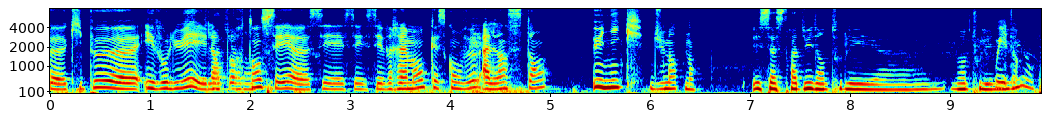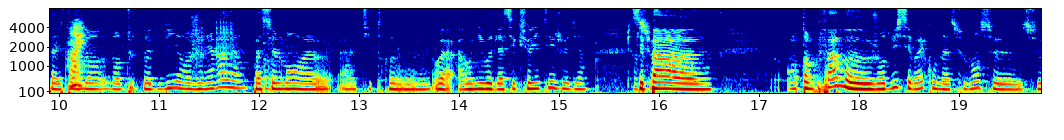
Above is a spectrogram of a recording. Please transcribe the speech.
euh, qui peut euh, évoluer. Et l'important, c'est c'est- vraiment qu'est-ce qu'on veut à l'instant unique du maintenant. Et ça se traduit dans tous les, euh, dans tous les Oui, milieux, dans- en fait, Ouais. dans, dans toute notre vie en général, hein, pas seulement à titre, euh, ouais, à- au niveau de la sexualité, je veux dire. C'est pas, euh, en tant que femme, aujourd'hui, c'est vrai qu'on a souvent ce, ce,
